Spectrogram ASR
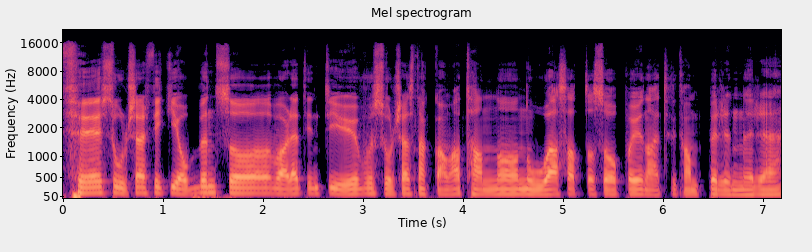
Før Solskjær fikk jobben, så var det et intervju hvor Solskjær snakka om at han og Noah satt og så på United-kamper under Ja,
